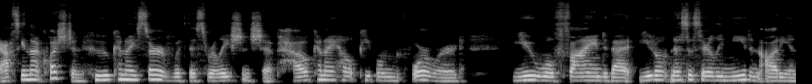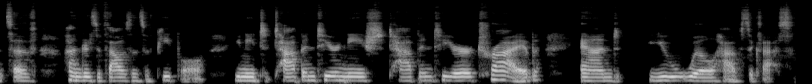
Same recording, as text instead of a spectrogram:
asking that question who can i serve with this relationship? How can i help people move forward? You will find that you don't necessarily need an audience of hundreds of thousands of people. You need to tap into your niche tap into your tribe and you will have success.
